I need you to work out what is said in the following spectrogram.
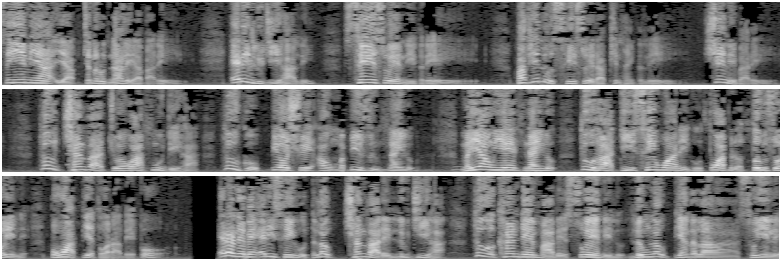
စည်ရင်းများအရာကျွန်တော်တို့နားလည်ရပါတယ်အဲ့ဒီလူကြီးဟာလေဆေးဆွဲနေတယ်ဘာဖြစ်လို့ဆေးဆွဲတာဖြစ်နိုင်တယ်လဲရှင်းနေပါတယ်သူ့ချမ်းသာကြွယ်ဝမှုတွေဟာသူ့ကိုပျော်ရွှင်အောင်မပြုစုနိုင်လို့မယောင်ရဲနိုင်လို့သူဟာဒီဆေးဝါးတွေကိုတွားပြီးတော့သုံးဆွဲရင်းနဲ့ဘဝပြက်သွားတာပဲပေါ့ အဲ့ဒါနဲ့ပဲအဲ့ဒီဆေးကိုတလောက်ချမ်းသာတဲ့လူကြီးဟာသူ့အခန်းထဲမှာပဲစွဲနေလို့လုံလောက်ပြန်သလားဆိုရင်လေ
